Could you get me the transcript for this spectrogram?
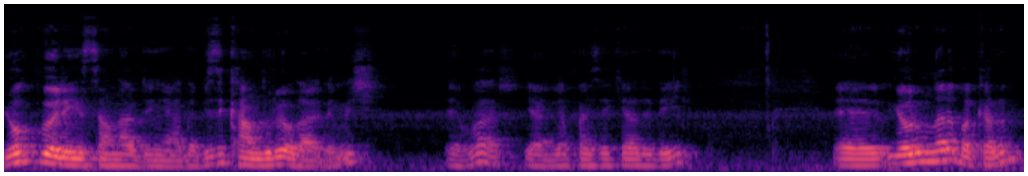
Yok böyle insanlar dünyada. Bizi kandırıyorlar demiş. E var. Yani yapay zeka da değil. E, yorumlara bakalım.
